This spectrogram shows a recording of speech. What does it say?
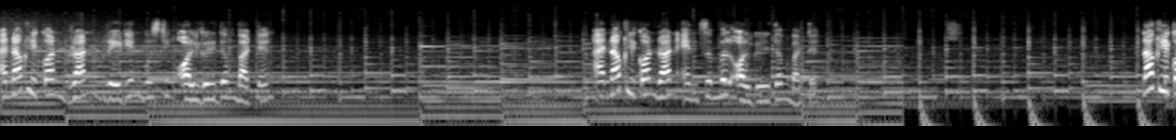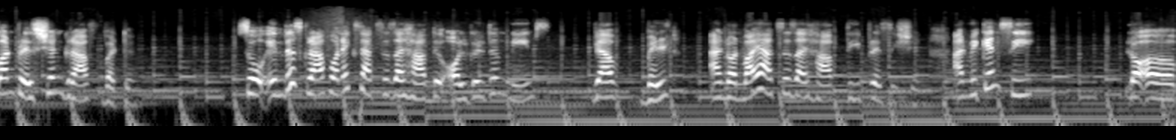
And now click on run gradient boosting algorithm button. And now click on run ensemble algorithm button. Now click on precision graph button. So in this graph on x-axis I have the algorithm names we have built and on y-axis I have the precision and we can see uh,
